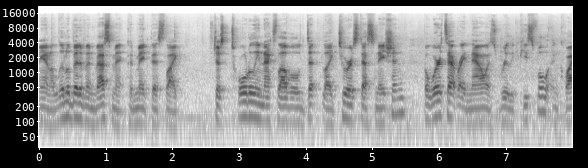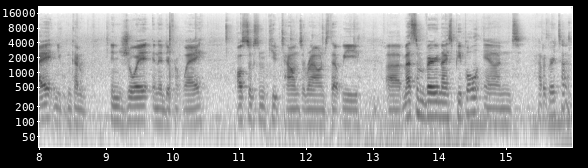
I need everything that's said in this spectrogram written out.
man, a little bit of investment could make this like just totally next level like tourist destination. But where it's at right now is really peaceful and quiet and you can kind of enjoy it in a different way. Also some cute towns around that we uh, met some very nice people and had a great time.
